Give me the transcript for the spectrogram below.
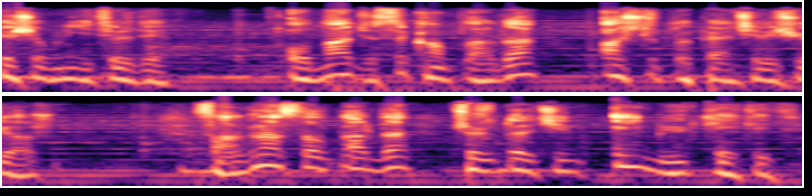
yaşamını yitirdi. Onlarcası kamplarda açlıkla pençeleşiyor. Salgın hastalıklar da çocuklar için en büyük tehdit.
